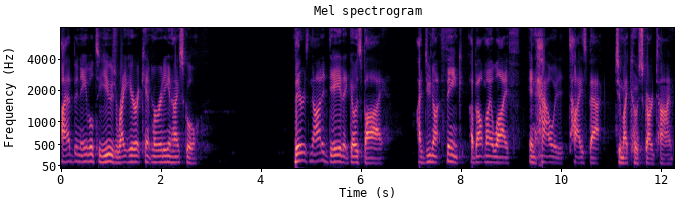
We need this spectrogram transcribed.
I have been able to use right here at Kent Meridian High School. There is not a day that goes by I do not think about my life and how it ties back to my Coast Guard time.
